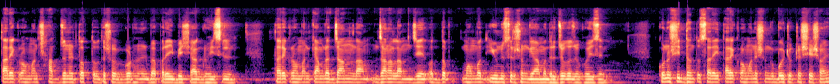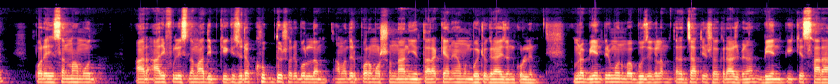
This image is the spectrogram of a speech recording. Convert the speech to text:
তারেক রহমান সাতজনের তত্ত্বাবধায়ক গঠনের ব্যাপারেই বেশি আগ্রহী ছিলেন। তারেক রহমানকে আমরা জানলাম, জানালাম যে অধ্যাপক মোহাম্মদ ইউনুসের সঙ্গে আমাদের যোগাযোগ হয়েছে। কোনো সিদ্ধান্ত ছাড়াই তারেক রহমানের সঙ্গে বৈঠকটা শেষ হয়। পরে হেসান মাহমুদ আর আরিফুল ইসলাম আদিবকে কিছুটা ক্ষুব্ধ স্বরে বললাম, আমাদের পরামর্শ না নিয়ে তারা কেন এমন বৈঠকের আয়োজন করলেন? আমরা বিএনপির মনোভাব বুঝে গেলাম, তারা জাতীয় সরকার আসবে না। বিএনপিকে সারা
